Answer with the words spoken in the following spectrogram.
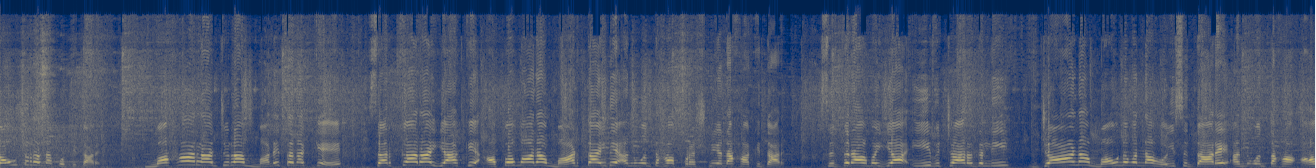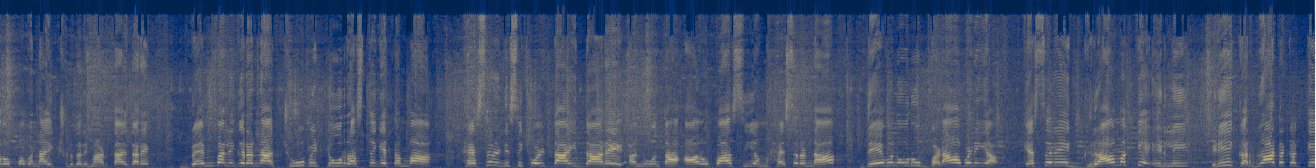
ಕೌಂಟರ್ ಅನ್ನ ಕೊಟ್ಟಿದ್ದಾರೆ. ಮಹಾರಾಜರ ಮನೆತನಕ್ಕೆ ಸರ್ಕಾರ ಯಾಕೆ ಅಪಮಾನ ಮಾಡ್ತಾ ಇದೆ ಅನ್ನುವಂತಹ ಪ್ರಶ್ನೆಯನ್ನ ಹಾಕಿದ್ದಾರೆ. ಸಿದ್ದರಾಮಯ್ಯ ಈ ವಿಚಾರದಲ್ಲಿ ಜಾಣ ಮೌನವನ್ನ ವಹಿಸಿದ್ದಾರೆ ಅನ್ನುವಂತಹ ಆರೋಪವನ್ನ ಈ ಕ್ಷಣದಲ್ಲಿ ಮಾಡ್ತಾ ಇದ್ದಾರೆ. ಬೆಂಬಲಿಗರನ್ನ ಛೂ ಬಿಟ್ಟು ರಸ್ತೆಗೆ ತಮ್ಮ ಹೆಸರಿಡಿಸಿಕೊಳ್ತಾ ಇದ್ದಾರೆ ಅನ್ನುವಂತಹ ಆರೋಪ ಸಿಎಂ ಹೆಸರನ್ನ ದೇವನೂರು ಬಡಾವಣೆಯ ಕೆಸರೆ ಗ್ರಾಮಕ್ಕೆ ಇಡ್ಲಿ ಇಡೀ ಕರ್ನಾಟಕಕ್ಕೆ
